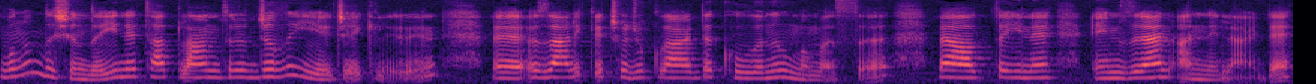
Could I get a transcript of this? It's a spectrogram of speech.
Bunun dışında yine tatlandırıcılı yiyeceklerin e, özellikle çocuklarda kullanılmaması veyahut da yine emziren annelerde,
